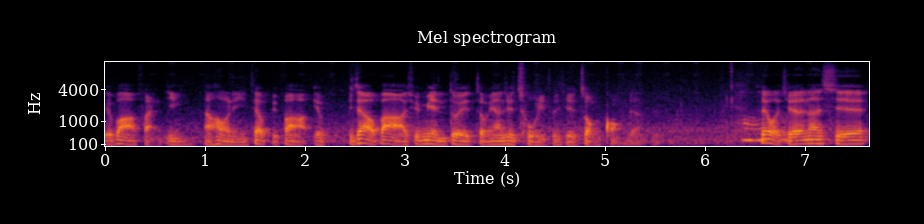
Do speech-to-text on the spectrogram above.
有办法反应，然后你就比办法有比较有办法去面对怎么样去处理这些状况这样子。所以我觉得那些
